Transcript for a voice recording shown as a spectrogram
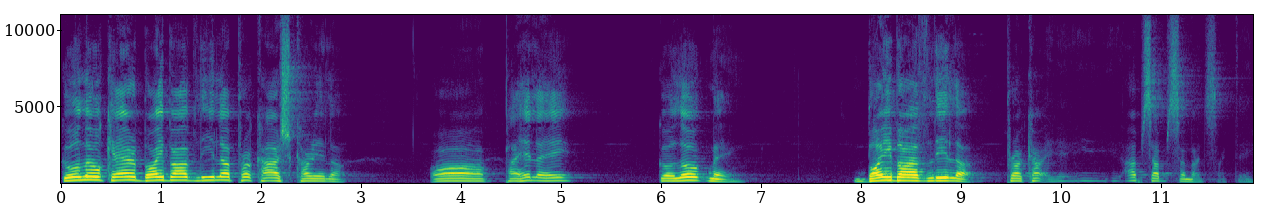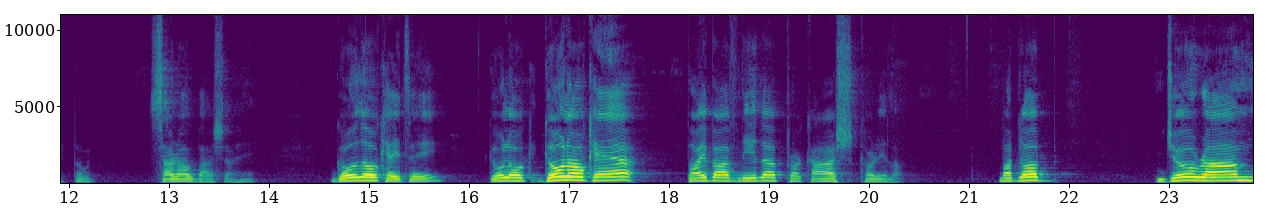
गोलोकेर वैभव लीला प्रकाश करेला। और पहले गोलोक में वैभव लीला प्रकाश आप सब समझ सकते बहुत सरल भाषा है गोलोक है थे गोलोक गोलोक है वैभव लीला प्रकाश करेला मतलब जो राम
